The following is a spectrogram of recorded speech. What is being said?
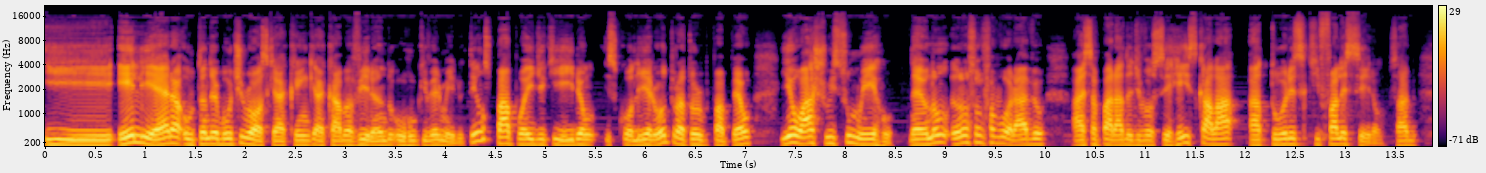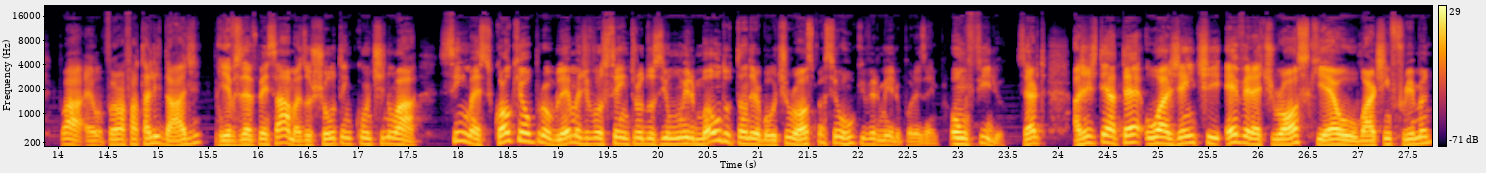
e ele era o Thunderbolt Ross, que é quem acaba virando o Hulk vermelho. Tem uns papos aí de que iriam escolher outro ator para o papel, e eu acho isso um erro. Né? Eu, não, eu não sou favorável a essa parada de você reescalar atores que faleceram, sabe? Ah, é, foi uma fatalidade, e aí você deve pensar, ah, mas o show tem que continuar. Sim, mas qual que é o problema de você introduzir um irmão do Thunderbolt Ross para ser o Hulk vermelho, por exemplo? Ou um filho, certo? A gente tem até o agente Everett Ross, que é o Martin Freeman,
